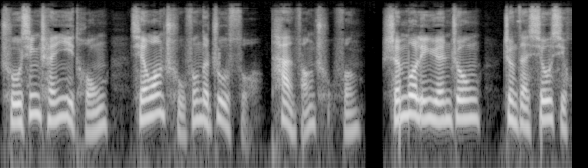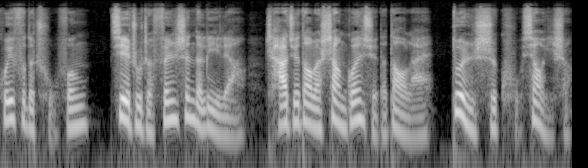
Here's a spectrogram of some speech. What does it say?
楚星辰一同前往楚风的住所探访楚风。神魔陵园中正在休息恢复的楚风，借助着分身的力量，察觉到了上官雪的到来，顿时苦笑一声：“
